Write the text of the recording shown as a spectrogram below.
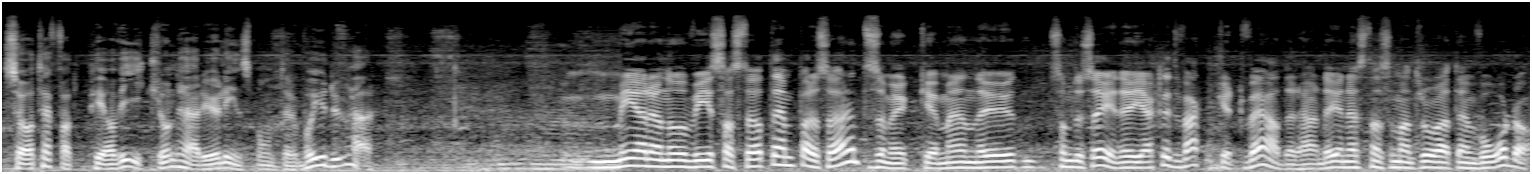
Så jag har träffat P.A. Wiklund här i Öhlins monter. Vad gör du här? Mer än att visa stötdämpare så är det inte så mycket. Men det är ju, som du säger, det är jäkligt vackert väder här. Det är nästan som man tror att det är en vårdag.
